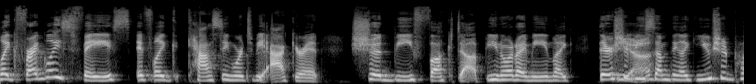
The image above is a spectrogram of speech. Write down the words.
like Fregley's face, if like casting were to be accurate, should be fucked up. You know what I mean? Like, there should Yeah. be something like you should p-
